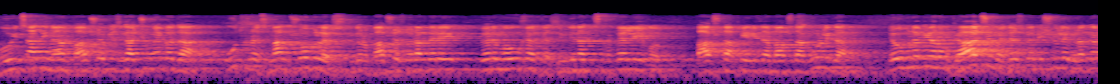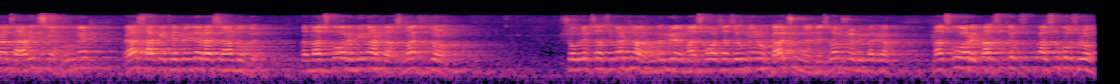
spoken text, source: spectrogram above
მოიწადინა ამ ბავშვების გაჩუმება და უთხრეს მაგ შობლებს იმიტომ რომ ბავშვებს ვერაფერი ვერ მოუხერხეს იმდენად წრფელი იყო. ბავშთა პირი და ბავშთა გული და ეუბნებიან რომ გააჩუმეთ ეს თქვენი შვილები რადგანაც არიციან თურმე რას აკეთებენ და რას ამბობენ. და მაცხოვარი მიმართავს მათ რომ შობლებსაც მიმართავენ უნებლიად მაცხოვარსაც ეუბნებიან რომ გაჩუმდნენ ეს ბავშვები მაგრამ მაცხოვარი პასუხობს პასუხობს რომ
